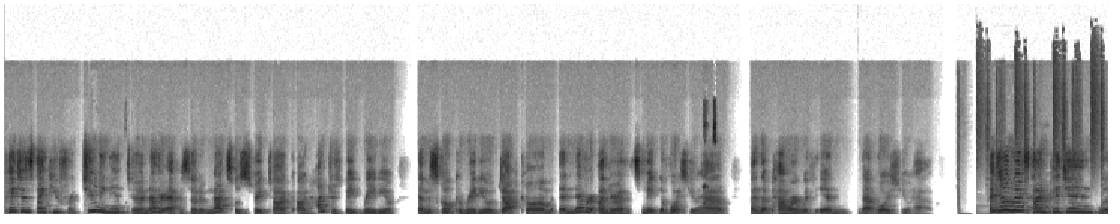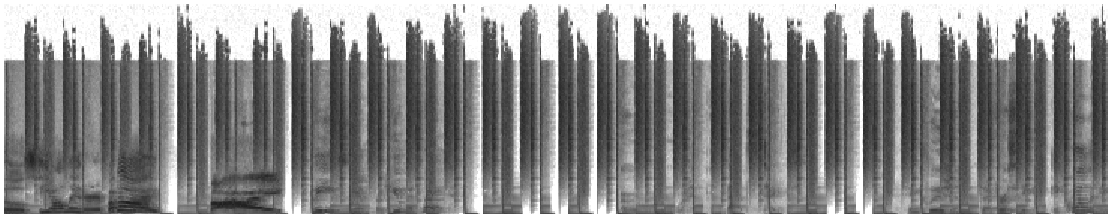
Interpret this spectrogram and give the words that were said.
pigeons, thank you for tuning in to another episode of Not So Straight Talk on Hunters Bay Radio and MuskokaRadio.com. And never underestimate the voice you have and the power within that voice you have. Until next time, pigeon, we'll see y'all later. Bye-bye. Bye. Please stand for human right. Oh, that's tight. Inclusion, diversity, Equality,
